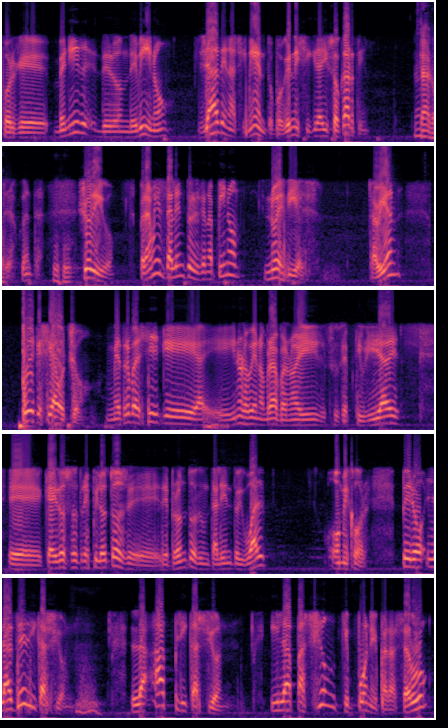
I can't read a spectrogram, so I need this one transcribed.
porque venir de donde vino, ya de nacimiento, porque él ni siquiera hizo karting, Claro. ¿te das cuenta? Yo digo, para mí el talento del Canapino no es 10, ¿está bien? Puede que sea 8. Me atrevo a decir que, eh, y no los voy a nombrar para no hay susceptibilidades, eh, que hay dos o tres pilotos eh, de pronto de un talento igual o mejor. Pero la dedicación, la aplicación y la pasión que pone para hacerlo,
